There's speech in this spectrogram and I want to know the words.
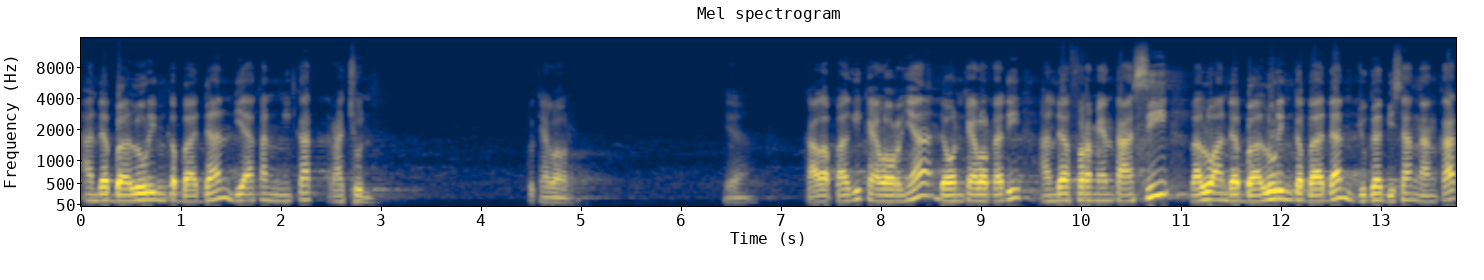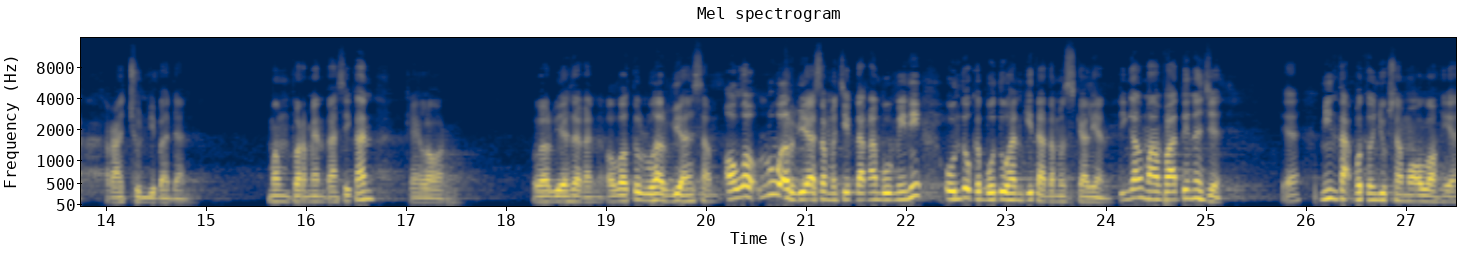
Anda balurin ke badan, dia akan mengikat racun. Itu kelor. Ya. Kalau pagi kelornya, daun kelor tadi Anda fermentasi, lalu Anda balurin ke badan juga bisa ngangkat racun di badan. Memfermentasikan kelor. Luar biasa kan? Allah tuh luar biasa. Allah luar biasa menciptakan bumi ini untuk kebutuhan kita teman sekalian. Tinggal manfaatin aja. Ya, minta petunjuk sama Allah ya.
